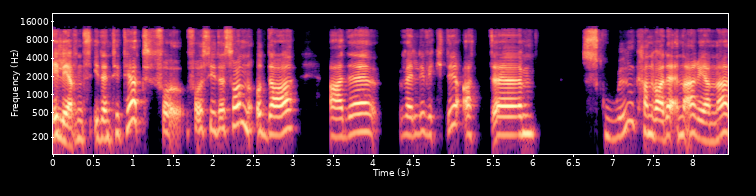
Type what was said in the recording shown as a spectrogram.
elevens identitet, for, for, å si det sånn. Og da er det veldig viktig at eh, skolen kan være en arena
